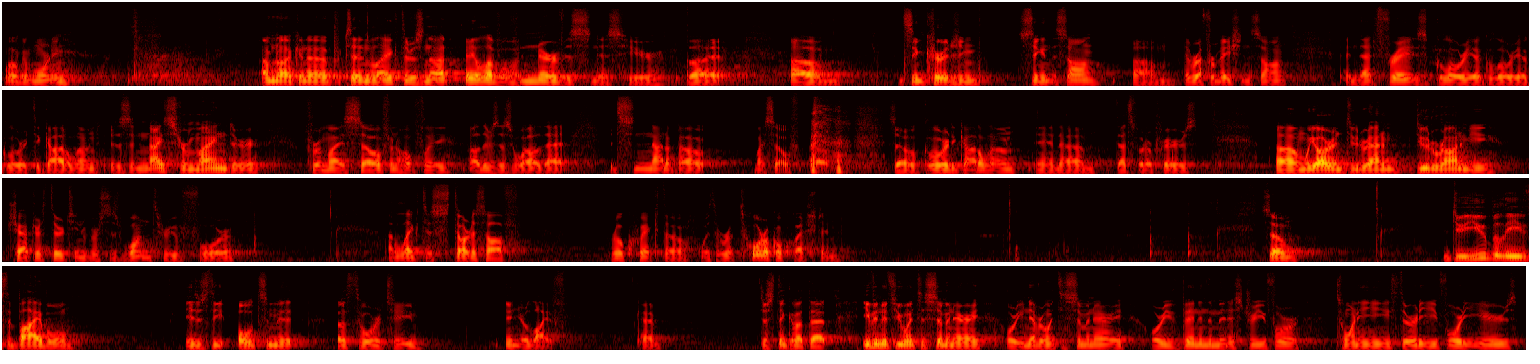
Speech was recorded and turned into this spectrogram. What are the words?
Well, good morning. I'm not going to pretend like there's not a level of nervousness here, but um, it's encouraging singing the song, um, the Reformation song, and that phrase, Gloria, Gloria, glory to God alone, is a nice reminder for myself and hopefully others as well that it's not about myself. so, glory to God alone, and um, that's what our prayers um, we are in Deuteronomy, Deuteronomy chapter 13, verses 1 through 4. I'd like to start us off real quick, though, with a rhetorical question. So, do you believe the Bible is the ultimate authority in your life? Okay? Just think about that. Even if you went to seminary or you never went to seminary or you've been in the ministry for 20, 30, 40 years,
